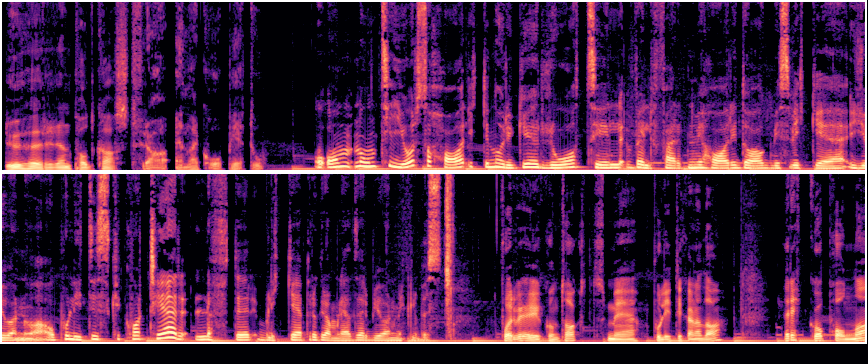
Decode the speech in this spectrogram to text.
Du hører en podkast fra NRK P2. Og om noen tiår så har ikke Norge råd til velferden vi har i dag hvis vi ikke gjør noe. Og Politisk kvarter løfter blikket, programleder Bjørn Myklebust. Får vi øyekontakt med politikerne da? Rekke opp hånda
